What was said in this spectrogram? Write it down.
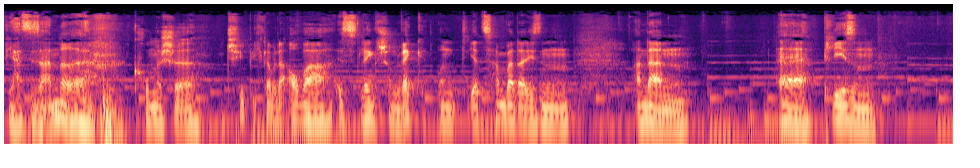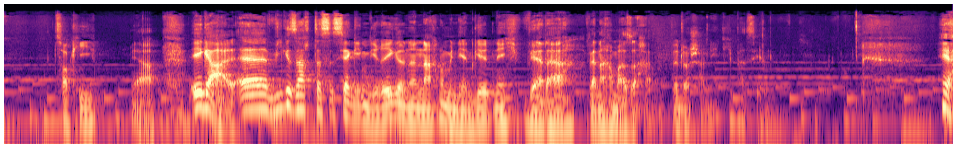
wie heißt dieser andere komische Typ? Ich glaube, der Auber ist längst schon weg. Und jetzt haben wir da diesen anderen äh, Plesen Zocki. Ja, egal. Äh, wie gesagt, das ist ja gegen die Regeln. Nachnominieren gilt nicht. Wäre da eine Hammer-Sache. Wird wahrscheinlich nicht passieren. Ja,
